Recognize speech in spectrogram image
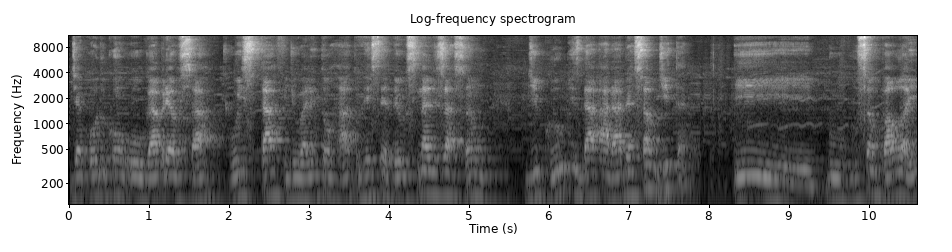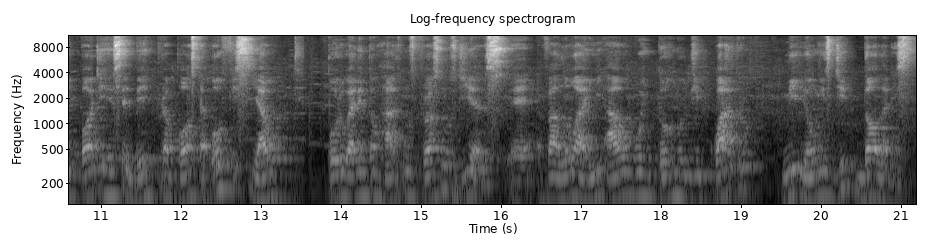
De acordo com o Gabriel Sá, o staff de Wellington Rato recebeu sinalização de clubes da Arábia Saudita. E o São Paulo aí pode receber proposta oficial por Wellington Rato nos próximos dias. É, valor aí algo em torno de 4 milhões de dólares.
